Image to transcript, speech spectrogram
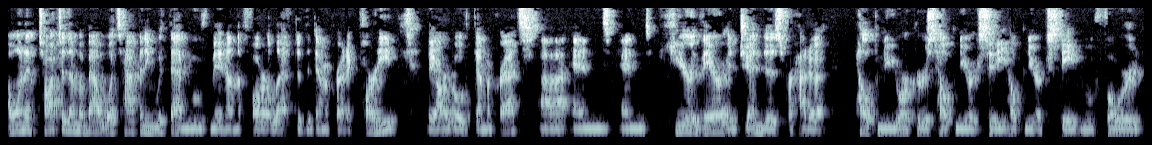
I want to talk to them about what's happening with that movement on the far left of the Democratic Party. They are both Democrats, uh, and and hear their agendas for how to help New Yorkers, help New York City, help New York State move forward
